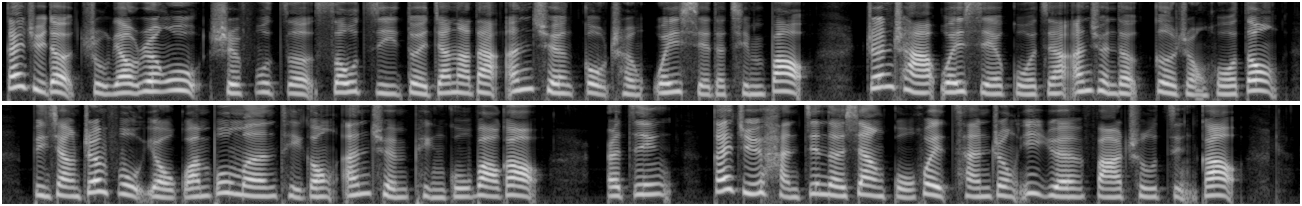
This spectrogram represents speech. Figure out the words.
该局的主要任务是负责搜集对加拿大安全构成威胁的情报，侦查威胁国家安全的各种活动，并向政府有关部门提供安全评估报告。而今，该局罕见地向国会参众议员发出警告，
